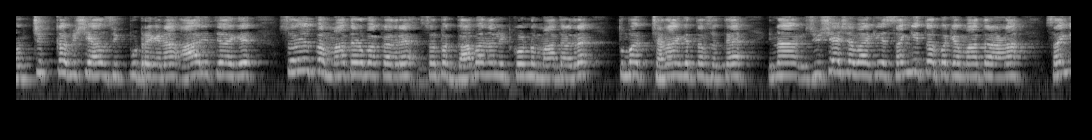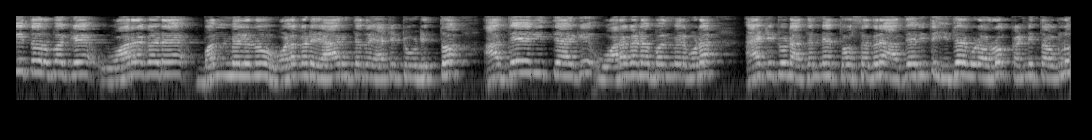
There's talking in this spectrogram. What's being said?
ಒಂದು ಚಿಕ್ಕ ವಿಷಯ ಯಾವ್ದು ಸಿಕ್ಬಿಟ್ರೆಗೇನ ಆ ರೀತಿಯಾಗಿ ಸ್ವಲ್ಪ ಮಾತಾಡಬೇಕಾದ್ರೆ, ಸ್ವಲ್ಪ ಗಾಬಾನಲ್ಲಿ ಇಟ್ಕೊಂಡು ಮಾತಾಡಿದ್ರೆ ತುಂಬಾ ಚೆನ್ನಾಗಿರುತ್ತೆ ಅನ್ಸುತ್ತೆ. ಇನ್ನ ವಿಶೇಷವಾಗಿ ಸಂಗೀತ ಅವ್ರ ಬಗ್ಗೆ ಮಾತಾಡೋಣ. ಸಂಗೀತ ಅವ್ರ ಬಗ್ಗೆ ಹೊರಗಡೆ ಬಂದ ಮೇಲೂ ಒಳಗಡೆ ಯಾವ ರೀತಿಯಾದ ಆ್ಯಟಿಟ್ಯೂಡ್ ಇತ್ತೋ, ಅದೇ ರೀತಿಯಾಗಿ ಹೊರಗಡೆ ಬಂದ ಮೇಲೆ ಕೂಡ ಆ್ಯಟಿಟ್ಯೂಡ್ ಅದನ್ನೇ ತೋರಿಸ್ತಾ ಅದೇ ರೀತಿ ಇದೇ ಕೂಡ ಅವರು ಖಂಡಿತವಾಗ್ಲು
